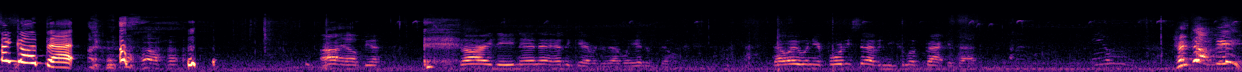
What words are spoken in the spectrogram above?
I got that. I'll help you. Sorry, Dee. Nana had the camera to that. We had to film. That way, when you're 47, you can look back at that. Heads up, Dee!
